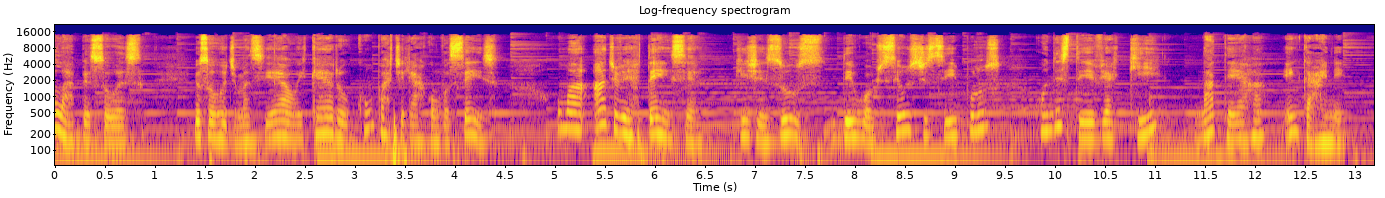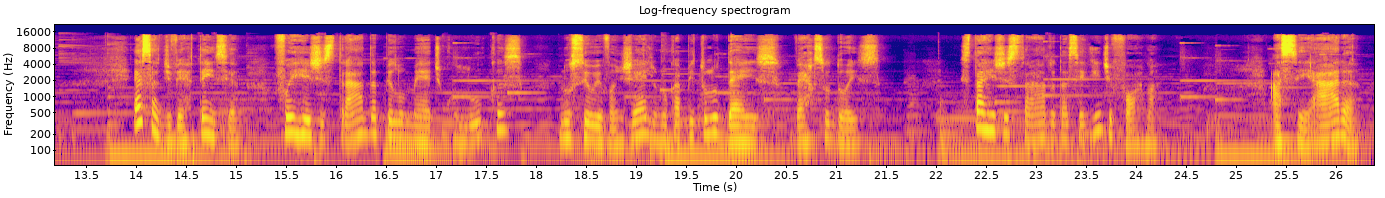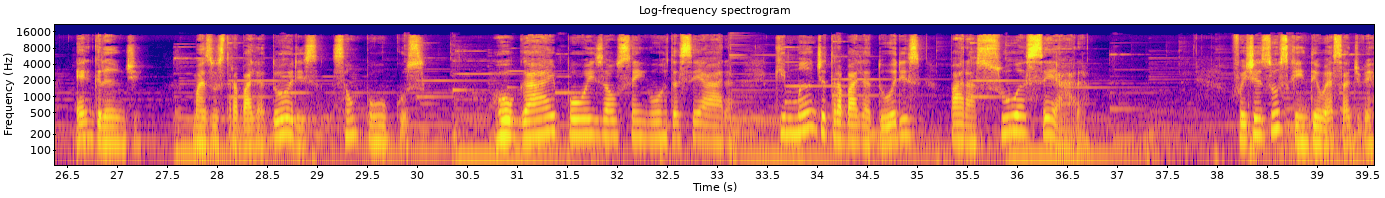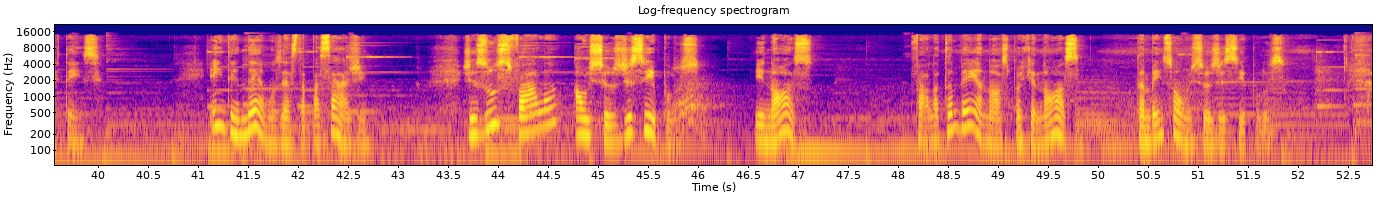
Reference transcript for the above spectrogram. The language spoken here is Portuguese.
Olá, pessoas. Eu sou Ruth Maciel e quero compartilhar com vocês uma advertência que Jesus deu aos seus discípulos quando esteve aqui na terra em carne. Essa advertência foi registrada pelo médico Lucas no seu Evangelho no capítulo 10, verso 2. Está registrado da seguinte forma: A seara é grande mas os trabalhadores são poucos. Rogai, pois, ao Senhor da seara que mande trabalhadores para a sua seara. Foi Jesus quem deu essa advertência. Entendemos esta passagem? Jesus fala aos seus discípulos e nós fala também a nós, porque nós também somos seus discípulos.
